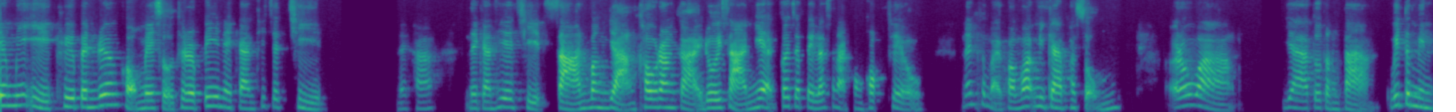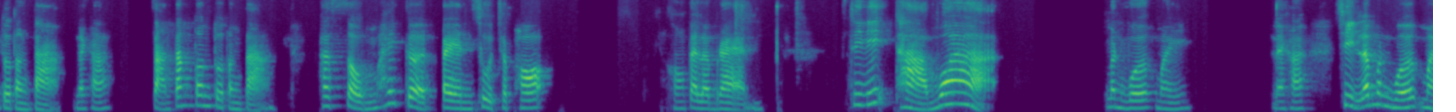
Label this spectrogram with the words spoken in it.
ยังมีอีกคือเป็นเรื่องของ Mesotherapy ในการที่จะฉีด นะคะในการที่จะฉีดสารบางอย่างเข้าร่างกาย โดยสารเนี่ยก็จะเป็นลักษณะของค็อกเทล นั่นคือหมายความว่ามีการผสมระหว่างยาตัวต่างๆ วิตามินตัวต่างๆนะคะสารตั้งต้นตัวต่างๆ ผสมให้เกิดเป็นสูตรเฉพาะของแต่ละแบรนด์ ทีนี้ถามว่ามันเวิร์กไหมนะคะฉีดแล้วมันเวิร์กไหม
